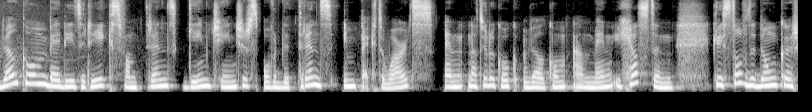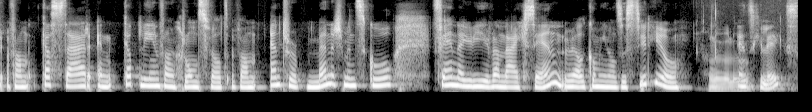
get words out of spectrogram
Welkom bij deze reeks van Trends Game Changers over de Trends Impact Awards. En natuurlijk ook welkom aan mijn gasten. Christophe de Donker van Kastaar en Kathleen van Gronsveld van Antwerp Management School. Fijn dat jullie hier vandaag zijn. Welkom in onze studio. Hallo, hallo. Insgelijks.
